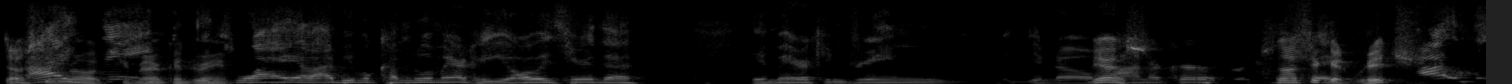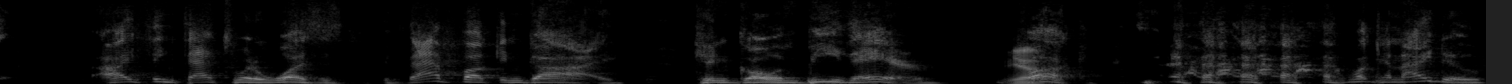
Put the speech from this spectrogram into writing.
Dusty Rhodes, American Dream. That's why a lot of people come to America. You always hear the the American Dream, you know, yes. moniker. It's not to get rich. I, I think that's what it was. Is if that fucking guy can go and be there, yeah. fuck what can I do?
